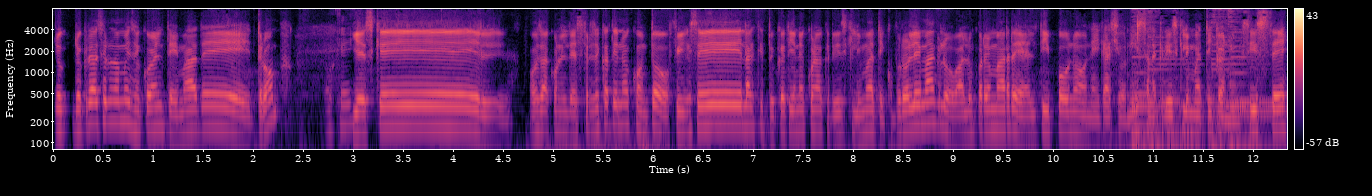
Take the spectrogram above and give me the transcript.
yo, yo quiero hacer una mención con el tema de Trump Y es que, el- o sea, con el desprecio que ha tenido con todo, fíjese la actitud que tiene con la crisis climática. Un problema global, un problema real, tipo, no, negacionista, la crisis climática no existe,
